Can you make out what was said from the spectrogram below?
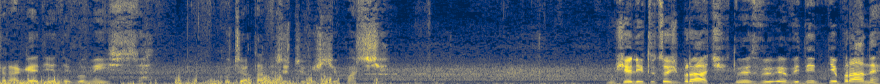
tragedię tego miejsca. Kurczę, tam rzeczywiście, patrzcie. Musieli tu coś brać. Tu jest ewidentnie brane.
